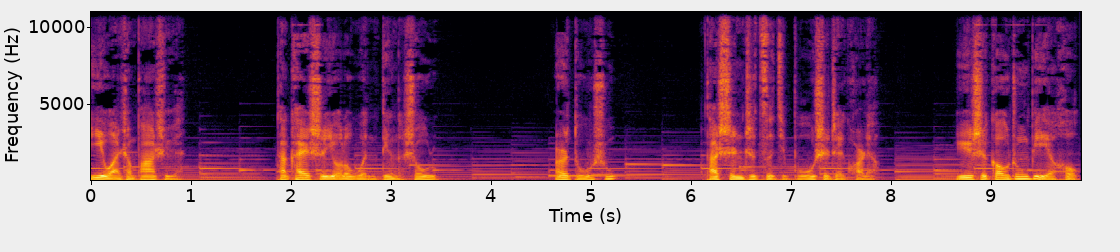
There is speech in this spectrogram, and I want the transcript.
一晚上八十元，他开始有了稳定的收入。而读书，他深知自己不是这块料，于是高中毕业后，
